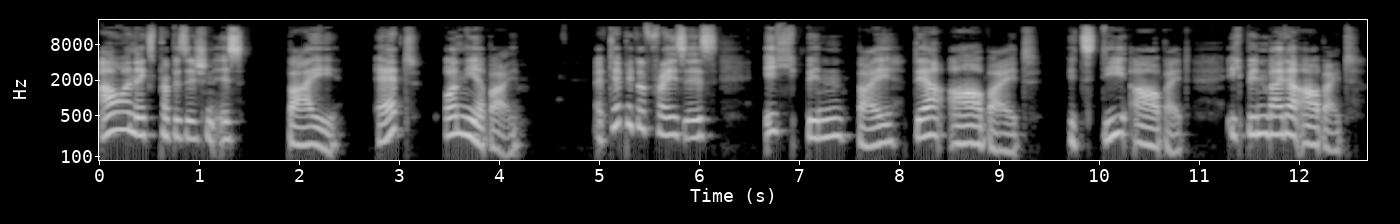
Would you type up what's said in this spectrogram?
Our next preposition is by, at or nearby. A typical phrase is Ich bin bei der Arbeit. It's die Arbeit. Ich bin bei der Arbeit.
